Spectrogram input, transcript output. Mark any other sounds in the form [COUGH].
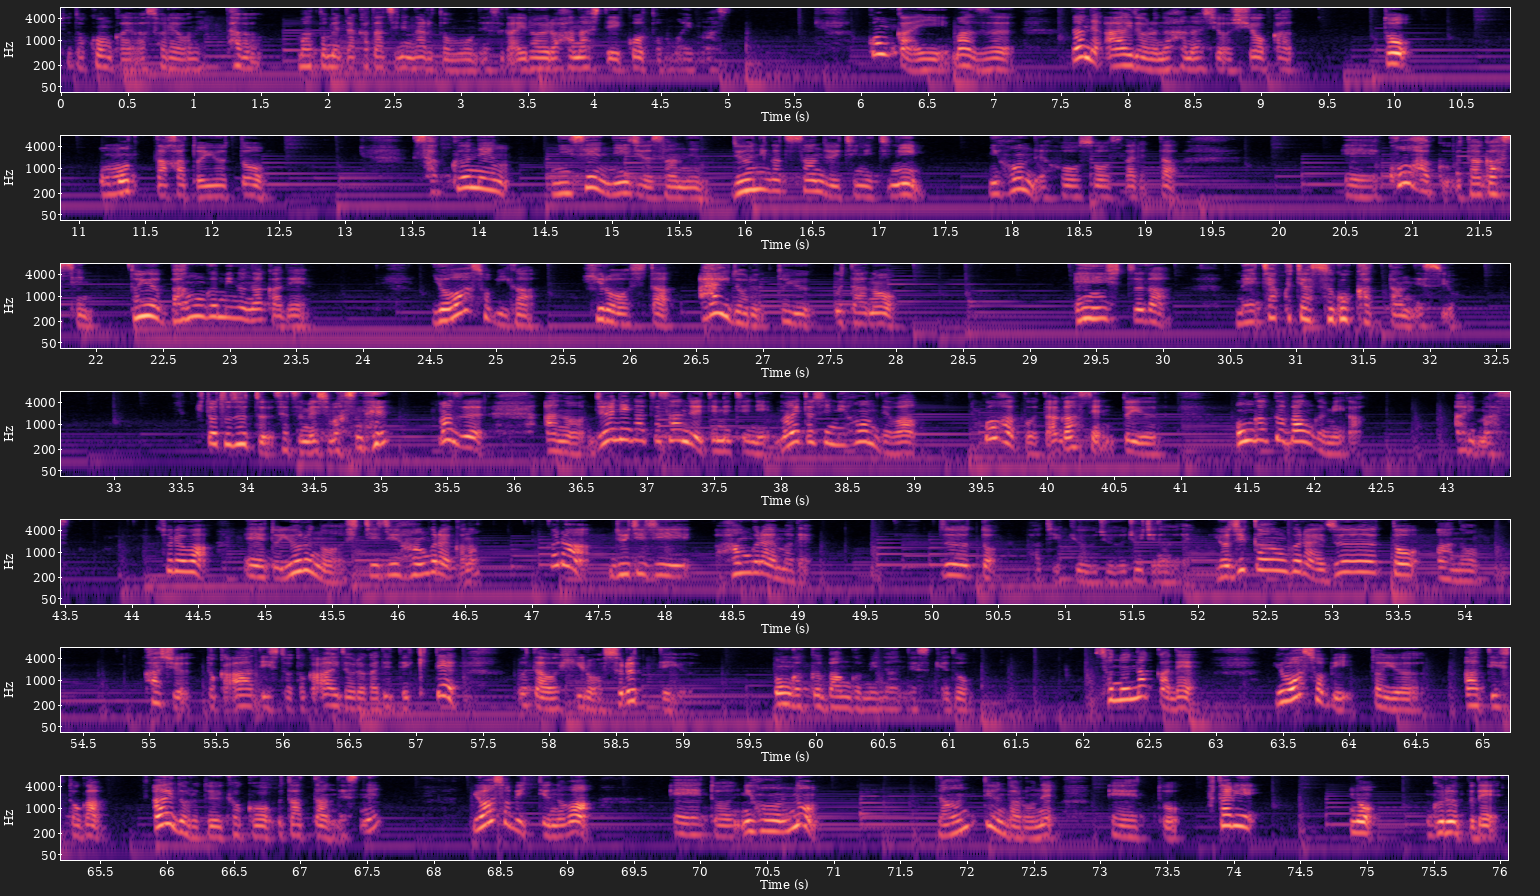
ちょっと今回はそれをね多分まとめた形になると思うんですがいろいろ話していこうと思います。今回まずなんでアイドルの話をしようかと思ったかというと昨年2023年12月31日に日本で放送された、えー、紅白歌合戦という番組の中で yoasobi が披露したアイドルという歌の演出がめちゃくちゃすごかったんですよ。一つずつ説明しますね。[LAUGHS] まず、あの、12月31日に毎年日本では紅白歌合戦という音楽番組があります。それは、えっ、ー、と、夜の7時半ぐらいかなから11時半ぐらいまで、ずっと、8、9、10、11なので、4時間ぐらいずっと、あの、歌手とかアーティストとかアイドルが出てきて、歌を披露するっていう音楽番組なんですけど、その中で、夜遊びというアーティストがアイドルという曲を歌ったんですね。夜遊びっていうのは、え、ー、と、日本の、なんて言うんだろうね。えっ、ー、と、2人のグループで、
